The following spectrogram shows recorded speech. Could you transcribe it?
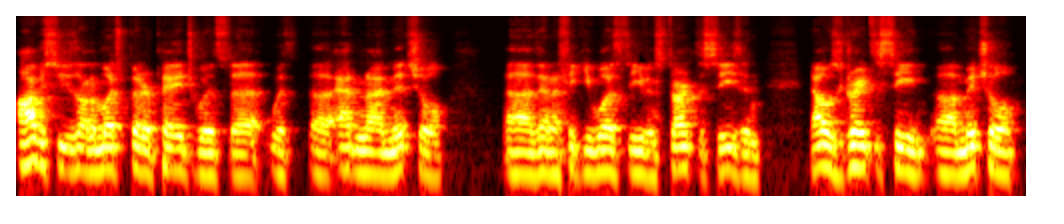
obviously he's on a much better page with uh, with uh, Adonai Mitchell uh, than I think he was to even start the season. That was great to see Mitchell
